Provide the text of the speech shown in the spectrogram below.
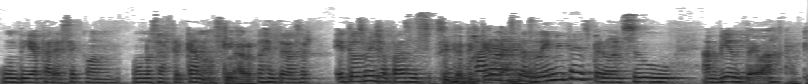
un día aparece con unos africanos. Claro. La gente va a ser... Entonces mis papás empujaron estos límites, pero en su ambiente, ¿va? Ok.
